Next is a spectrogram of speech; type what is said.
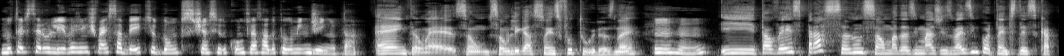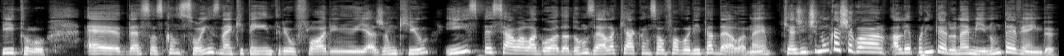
No terceiro livro a gente vai saber que o Dontos tinha sido contratado pelo Mindinho, tá? É, então, é, são, são ligações futuras, né? Uhum. E talvez pra Sansa, uma das imagens mais importantes desse capítulo é dessas canções, né, que tem entre o Florian e a Jonquil, e em especial a Lagoa da Donzela, que é a canção favorita dela, né? Que a gente nunca chegou a, a ler por inteiro, né, Mi? Não teve ainda.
